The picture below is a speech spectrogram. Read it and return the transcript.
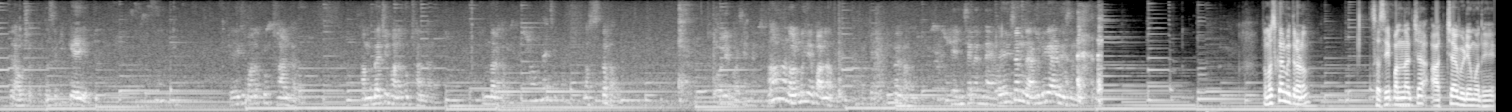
ते राहू शकतात. जसं की केळी. केळीची पानं खूप छान खातात आंब्याची पानं खूप छान खातात सुंदर खातात मस्त पर्सेंटेज हा नॉर्मली पानं सुंदर टेन्शनच नाही. टेन्शन नाही अगदी काय टेन्शन नाही. नमस्कार मित्रांनो. ससे पालनाच्या आजच्या व्हिडिओमध्ये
